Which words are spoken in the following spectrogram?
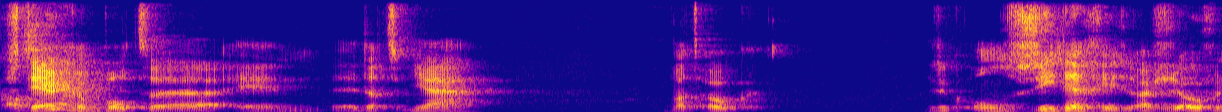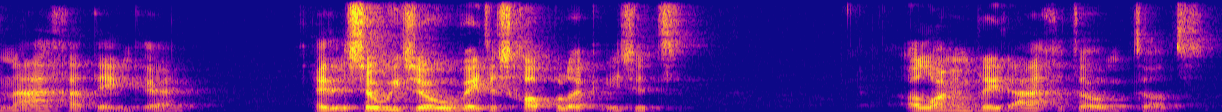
sterke botten en eh, dat, ja, wat ook natuurlijk onzinnig is als je erover na gaat denken. Het is sowieso wetenschappelijk is het al lang en breed aangetoond dat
